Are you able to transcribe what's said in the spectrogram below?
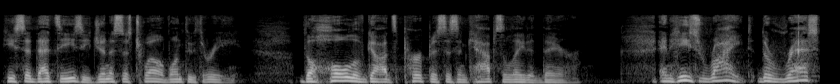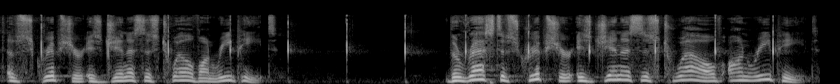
He said, That's easy Genesis 12, 1 through 3. The whole of God's purpose is encapsulated there. And he's right. The rest of Scripture is Genesis 12 on repeat. The rest of Scripture is Genesis 12 on repeat.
